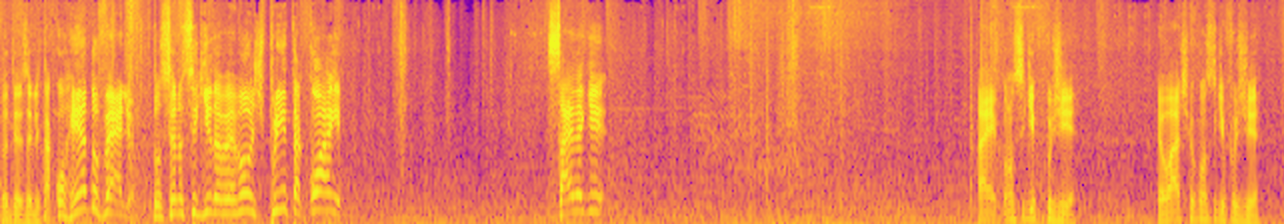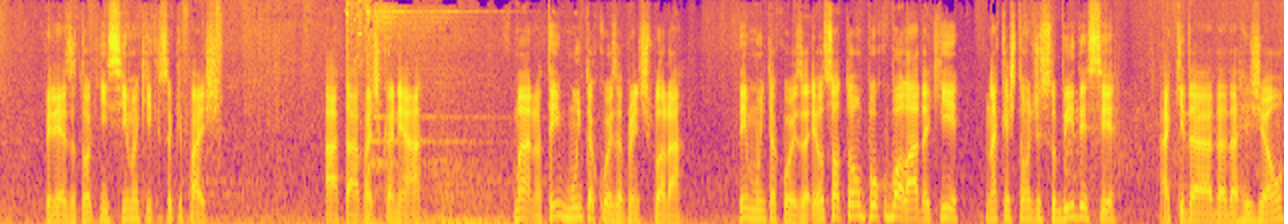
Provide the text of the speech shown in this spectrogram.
Meu Deus, ele tá correndo, velho! Tô sendo seguido, meu irmão. Sprinta, corre! Sai daqui! Aí, consegui fugir. Eu acho que eu consegui fugir. Beleza, tô aqui em cima. O que, que isso aqui faz? Ah, tá. Vai escanear. Mano, tem muita coisa pra gente explorar. Tem muita coisa. Eu só tô um pouco bolado aqui na questão de subir e descer aqui da, da, da região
